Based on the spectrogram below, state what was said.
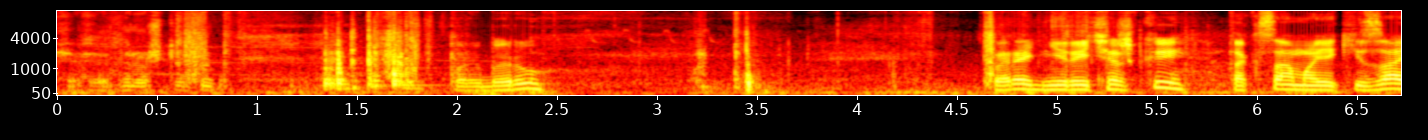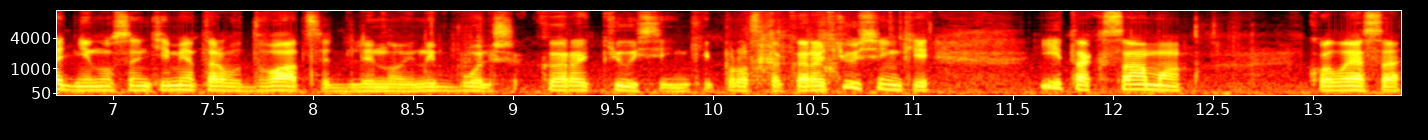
Щас я трошки тут приберу. Передні рычажки, так само як і задні, ну сантиметрів 20 длиною, не більше. Коротюсінькі, просто коротюсінькі. І так само колеса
